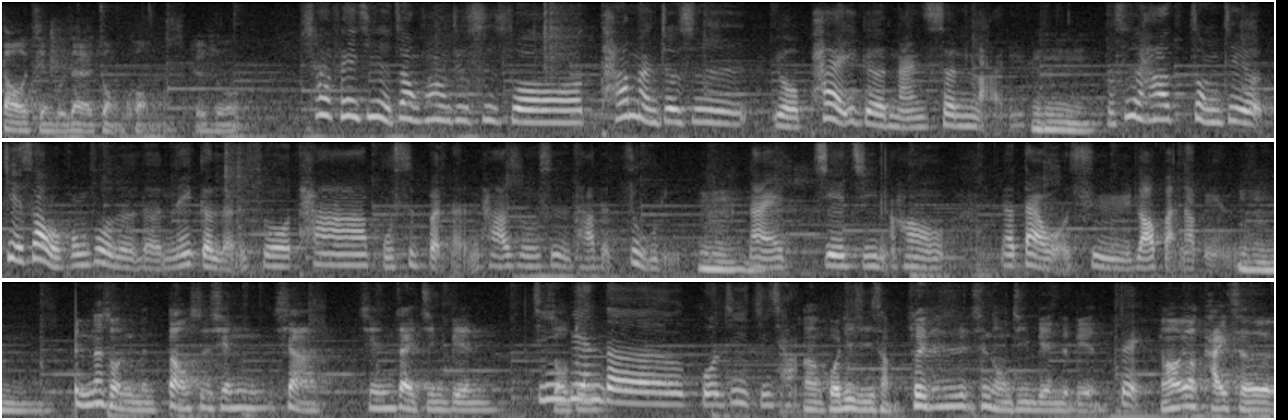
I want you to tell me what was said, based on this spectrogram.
到柬埔寨的状况吗？就是说下飞机的状况，就是说他们就是有派一个男生来，嗯，可是他中介介绍我工作的的那个人说他不是本人，他说是他的助理，嗯，来接机，然后要带我去老板那边。嗯，那时候你们倒是先下。先在金边，金边的国际机场，嗯，国际机场，所以就是先从金边这边，对，然后要开车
